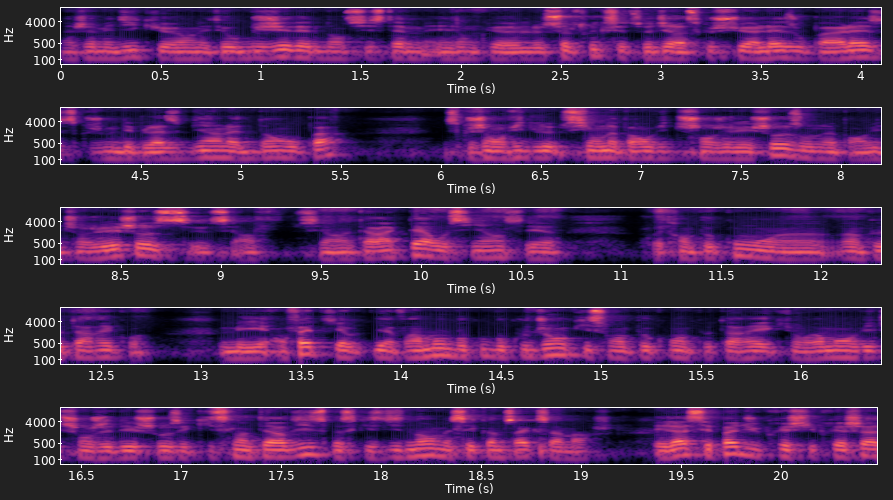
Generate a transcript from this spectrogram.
n'a jamais dit qu'on était obligé d'être dans le système. Et donc euh, le seul truc c'est de se dire est-ce que je suis à l'aise ou pas à l'aise, est-ce que je me déplace bien là-dedans ou pas? Parce que j'ai envie de, si on n'a pas envie de changer les choses, on n'a pas envie de changer les choses. C'est un, un, caractère aussi. Hein, c'est faut être un peu con, un, un peu taré quoi. Mais en fait, il y, a vraiment beaucoup, beaucoup de gens qui sont un peu cons, un peu tarés, qui ont vraiment envie de changer des choses et qui se l'interdisent parce qu'ils se disent non, mais c'est comme ça que ça marche. Et là, c'est pas du prêchi-prêcha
